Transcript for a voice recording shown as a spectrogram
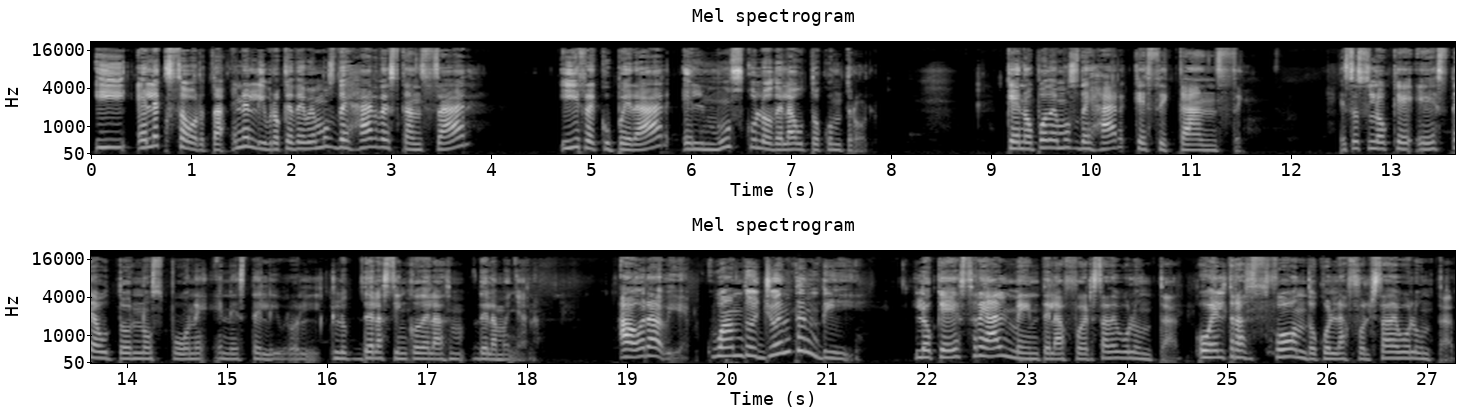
Y él exhorta en el libro que debemos dejar descansar y recuperar el músculo del autocontrol, que no podemos dejar que se canse. Eso es lo que este autor nos pone en este libro, el Club de las 5 de la, de la mañana. Ahora bien, cuando yo entendí lo que es realmente la fuerza de voluntad o el trasfondo con la fuerza de voluntad,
